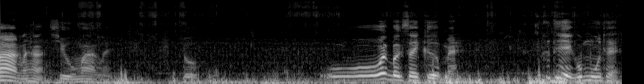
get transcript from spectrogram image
มากนะฮะ ชิลมากเลย ดู โอ้ย เบิกใส่เกือบไหม คือเท่กูมูเถอะ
